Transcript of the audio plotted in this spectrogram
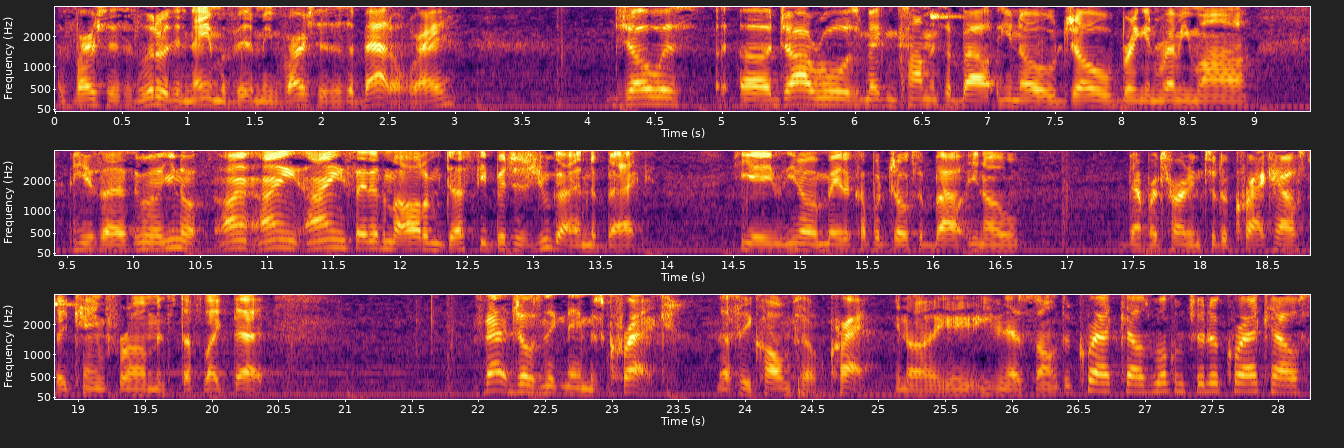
Versus is literally the name of it. I mean, versus is a battle, right? Joe is, uh, Ja Rule is making comments about, you know, Joe bringing Remy Ma. He says, well, you know, I, I, ain't, I ain't say nothing about all them dusty bitches you got in the back. He, you know, made a couple jokes about, you know, them returning to the crack house they came from and stuff like that. Fat Joe's nickname is Crack. That's what he called himself, Crack. You know, even that song, "The Crack House." Welcome to the Crack House.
